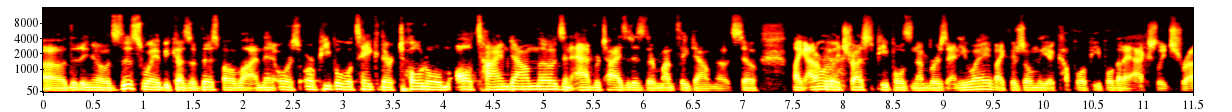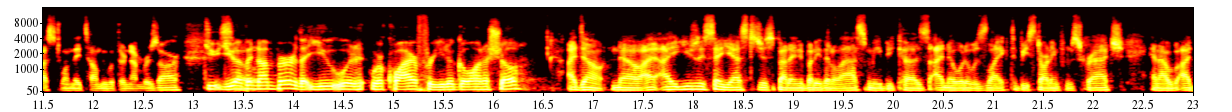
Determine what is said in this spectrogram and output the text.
uh, the, you know, it's this way because of this, blah blah blah, and then or or people will take their total all time downloads and advertise it as their monthly downloads. So like I don't really Yeah. trust people's numbers anyway. Like there's only a couple of people that I actually trust when they tell me what their numbers are. do, do you have a number that you would require for you to go on a show? I don't. No, I, I usually say yes to just about anybody that'll ask me because I know what it was like to be starting from scratch, and I, I,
